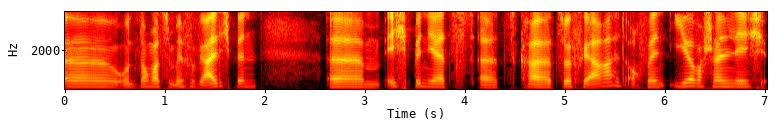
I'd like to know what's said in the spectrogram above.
äh, und nochmal zum Info, wie alt ich bin. Ähm, ich bin jetzt äh, zwölf Jahre alt, auch wenn ihr wahrscheinlich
